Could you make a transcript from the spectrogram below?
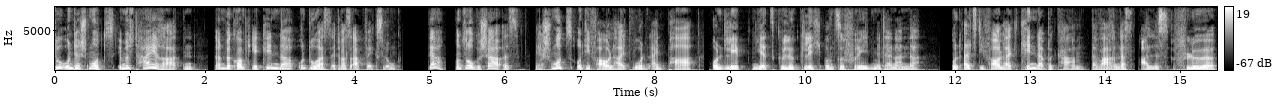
Du und der Schmutz, ihr müsst heiraten, dann bekommt ihr Kinder und du hast etwas Abwechslung. Ja, und so geschah es. Der Schmutz und die Faulheit wurden ein Paar und lebten jetzt glücklich und zufrieden miteinander. Und als die Faulheit Kinder bekam, da waren das alles Flöhe,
